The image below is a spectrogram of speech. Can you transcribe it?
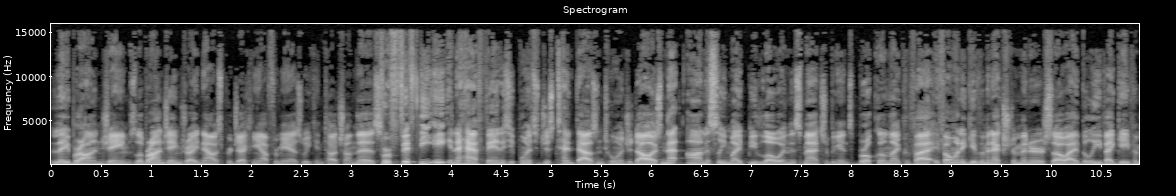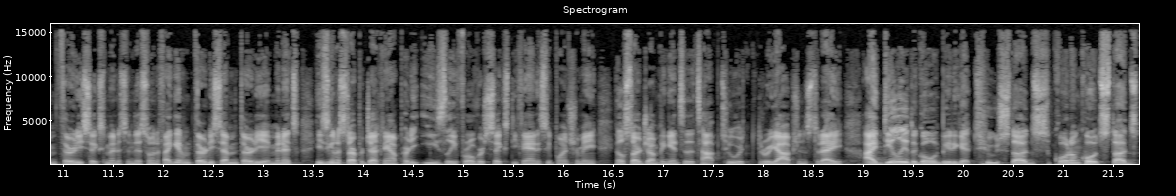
LeBron James. LeBron James right now is projecting out for me as we can touch on this for 58 and a half fantasy points at just $10,200, and that honestly might be low in this matchup against Brooklyn. Like if I if I want to give him an extra minute or so, I believe I gave him 36 minutes in this one. If I give him 37, 38 minutes, he's going to start projecting out pretty easily for over 60 fantasy points for me. He'll start jumping into the top two or three options today. Ideally, the goal would be to get two studs, quote unquote studs.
